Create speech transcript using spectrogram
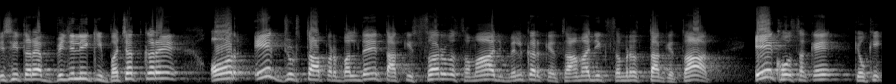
इसी तरह बिजली की बचत करें और एकजुटता पर बल दें ताकि सर्व समाज मिलकर के सामाजिक समरसता के साथ एक हो सके, क्योंकि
